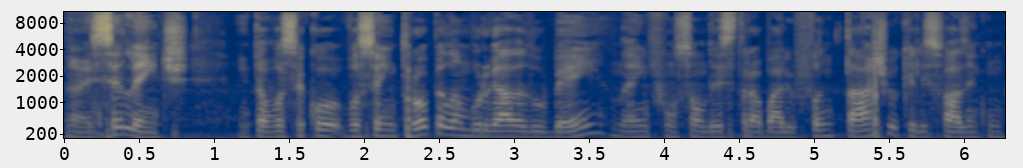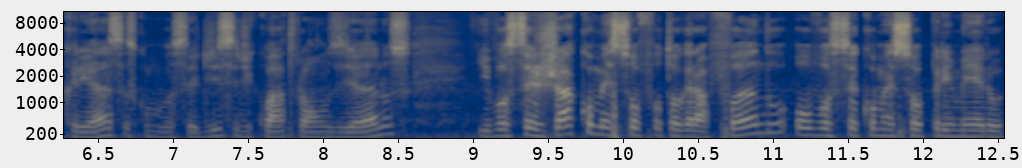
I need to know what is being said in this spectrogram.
Ah, excelente. Então você, você entrou pela Hamburgada do Bem, né, em função desse trabalho fantástico que eles fazem com crianças, como você disse, de 4 a 11 anos. E você já começou fotografando ou você começou primeiro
